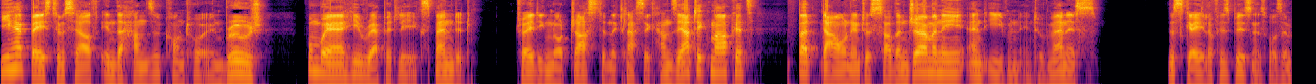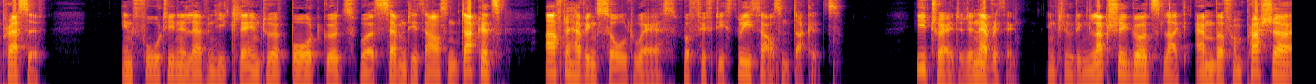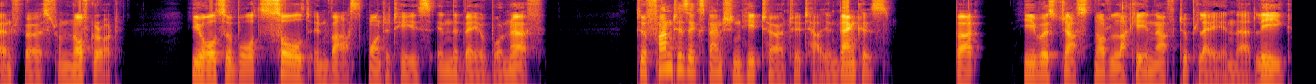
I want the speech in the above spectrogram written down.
He had based himself in the Hanse Kontor in Bruges, from where he rapidly expanded, trading not just in the classic Hanseatic markets, but down into southern Germany and even into Venice. The scale of his business was impressive, in 1411, he claimed to have bought goods worth 70,000 ducats after having sold wares for 53,000 ducats. He traded in everything, including luxury goods like amber from Prussia and furs from Novgorod. He also bought salt in vast quantities in the Bay of Bourgneuf. To fund his expansion, he turned to Italian bankers. But he was just not lucky enough to play in that league.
